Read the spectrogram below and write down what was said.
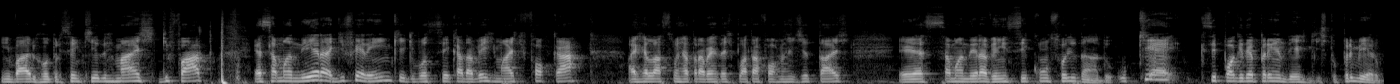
em vários outros sentidos, mas de fato, essa maneira diferente de você cada vez mais focar as relações através das plataformas digitais, essa maneira vem se consolidando. O que é que se pode depreender disto? Primeiro,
